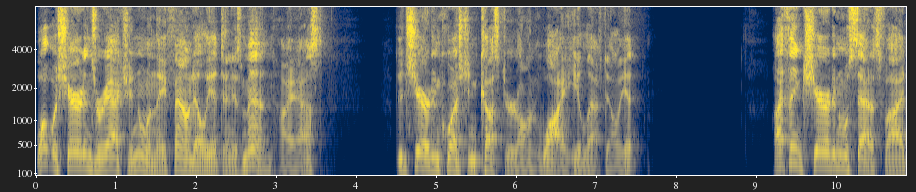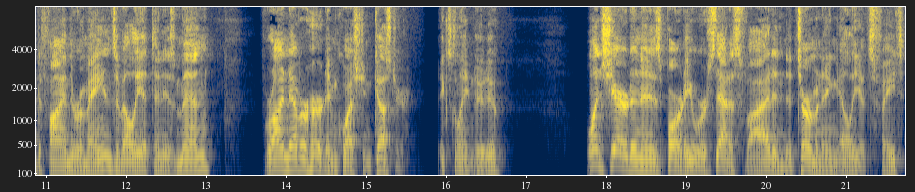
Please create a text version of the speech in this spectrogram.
What was Sheridan's reaction when they found Elliott and his men? I asked. Did Sheridan question Custer on why he left Elliott? I think Sheridan was satisfied to find the remains of Elliott and his men, for I never heard him question Custer, exclaimed Hoodoo. Once Sheridan and his party were satisfied in determining Elliott's fate,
